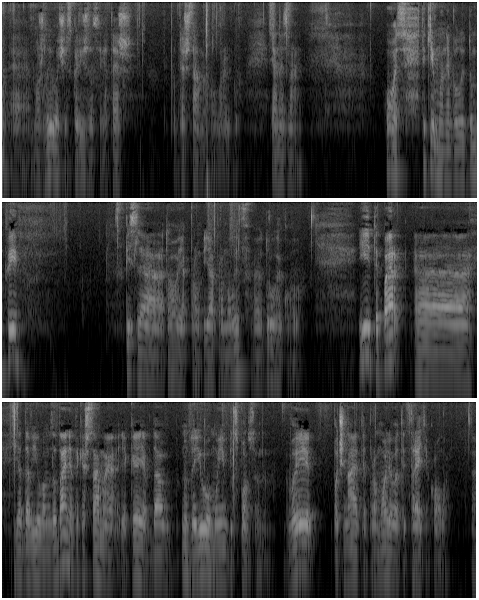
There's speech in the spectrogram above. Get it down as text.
е, можливо, чи скоріш за все, я теж типу, те ж саме говорив би. Я не знаю. Ось такі в мене були думки. Після того, як я промолив е, друге коло. І тепер е- я даю вам завдання, таке ж саме, яке я б дав, ну, даю моїм підспонсорним. Ви починаєте промолювати третє коло. Так?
